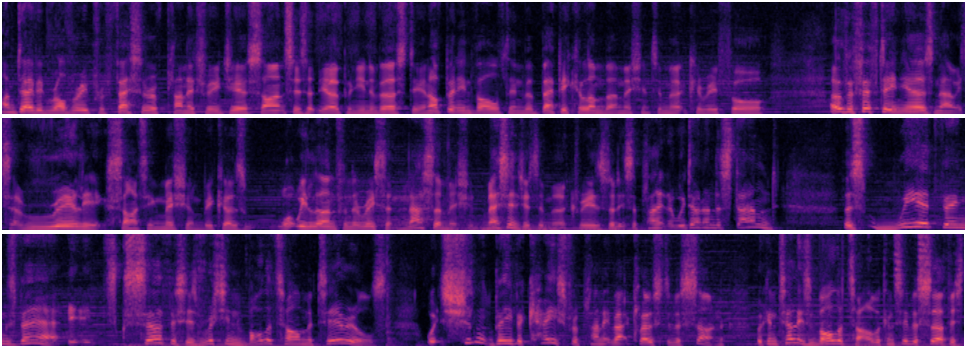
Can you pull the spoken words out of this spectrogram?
I'm David Rothery, Professor of Planetary Geosciences at the Open University and I've been involved in the Bepi Colombo mission to Mercury for over 15 years now. It's a really exciting mission because what we learned from the recent NASA mission, Messenger to Mercury, is that it's a planet that we don't understand. There's weird things there. Its surface is rich in volatile materials, which shouldn't be the case for a planet that close to the Sun. We can tell it's volatile, we can see the surface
